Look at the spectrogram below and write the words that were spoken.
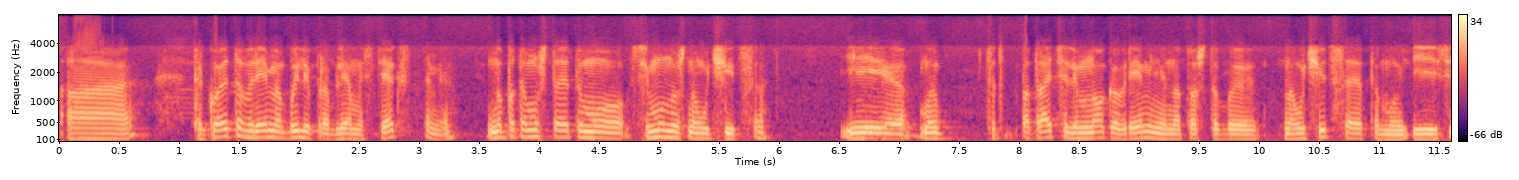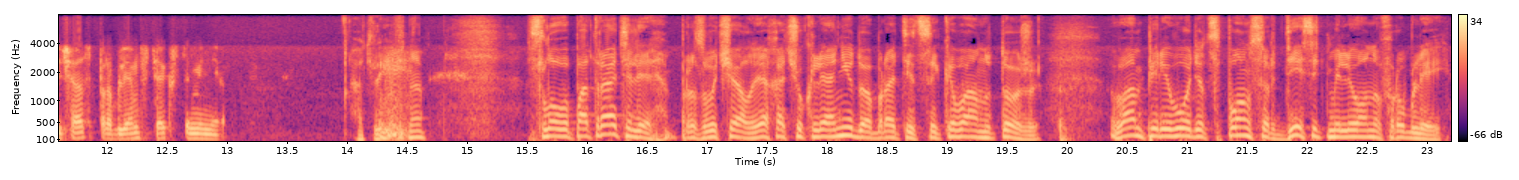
А, какое-то время были проблемы с текстами, ну, потому что этому всему нужно учиться. И мы потратили много времени на то, чтобы научиться этому, и сейчас проблем с текстами нет. Отлично. Слово «потратили» прозвучало. Я хочу к Леониду обратиться и к Ивану тоже. Вам переводит спонсор 10 миллионов рублей.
